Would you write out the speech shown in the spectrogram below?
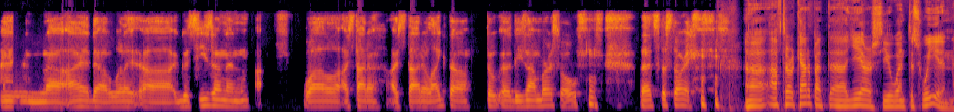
and uh, I had a really uh, good season, and uh, well, I started I started like the. uh, these numbers, so that's the story. Uh, after Karpat uh, years, you went to Sweden.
